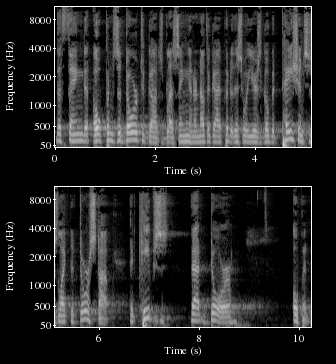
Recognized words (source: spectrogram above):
the thing that opens the door to God's blessing. And another guy put it this way years ago, but patience is like the doorstop that keeps that door open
